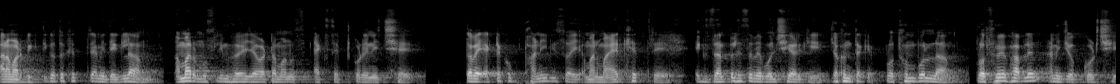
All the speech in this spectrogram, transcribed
আর আমার ব্যক্তিগত ক্ষেত্রে আমি দেখলাম, আমার মুসলিম হয়ে যাওয়াটা মানুষ অ্যাকসেপ্ট করে নিচ্ছে। তবে একটা খুব ফানি বিষয় আমার মায়ের ক্ষেত্রে এক্সাম্পল হিসেবে বলছি আর কি, যখন তাকে প্রথম বললাম, প্রথমে ভাবলেন আমি যোগ করছি।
